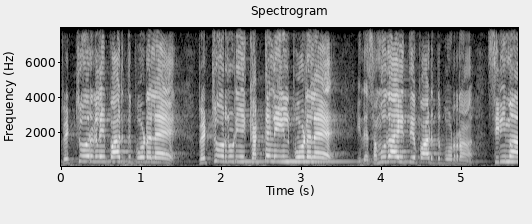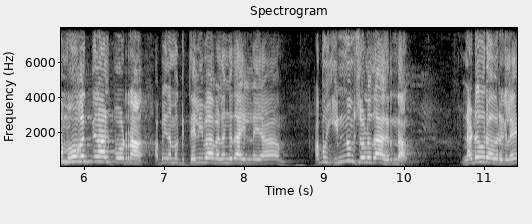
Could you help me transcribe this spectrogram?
பெற்றோர்களை பார்த்து போடல. பெற்றோர்களுடைய கட்டளையில் போடல. இந்த சமுதாயத்தை பார்த்து போடுறான். சினிமா மோகத்தினால் போடுறான். அப்படி நமக்கு தெளிவாக விளங்குதா இல்லையா? அப்போ இன்னும் சொல்லுவதாக இருந்தால் நடுவர் அவர்களே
